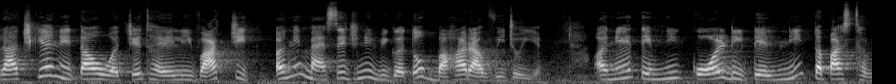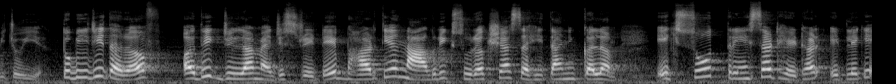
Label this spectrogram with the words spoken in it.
રાજકીય નેતાઓ વચ્ચે થયેલી વાતચીત અને મેસેજની વિગતો બહાર આવવી જોઈએ. અને તેમની કોલ ડિટેલની તપાસ થવી જોઈએ. તો બીજી તરફ, અધિક જિલ્લા મેજિસ્ટ્રેટે ભારતીય નાગરિક સુરક્ષા સંહિતાની કલમ એકસો ત્રેસઠ હેઠળ એટલે કે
